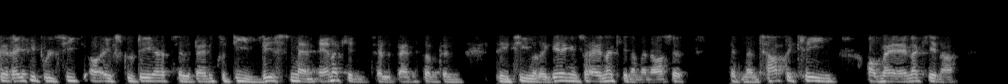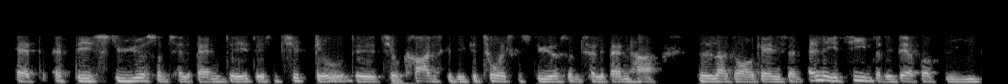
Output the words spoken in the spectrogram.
det rigtige politik at ekskludere Taliban, fordi hvis man anerkender Taliban som den legitime regering, så anerkender man også, at, at man tabte krigen, og man anerkender, at, at det styre som Taliban, det, det, det, det, det teokratiske, diktatoriske styre, som Taliban har nedlagt over Afghanistan, er legitimt, og det er derfor at blive.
